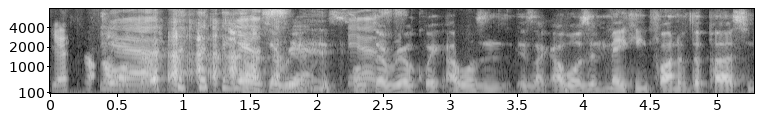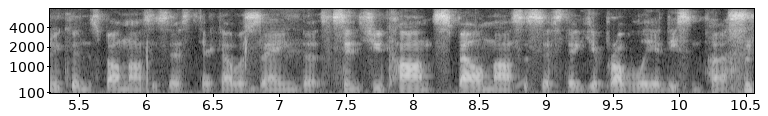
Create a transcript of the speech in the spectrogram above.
Yes to all Yeah. of them. yes. Also, real, yes. also, real quick, I wasn't. It's like I wasn't making fun of the person who couldn't spell narcissistic. I was saying that since you can't spell narcissistic, you're probably a decent person.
